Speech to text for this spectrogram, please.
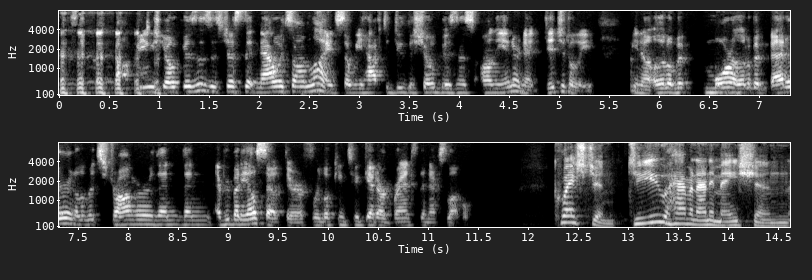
It's not being show business. It's just that now it's online. So we have to do the show business on the internet digitally, you know, a little bit more, a little bit better, and a little bit stronger than, than everybody else out there if we're looking to get our brand to the next level. Question Do you have an animation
